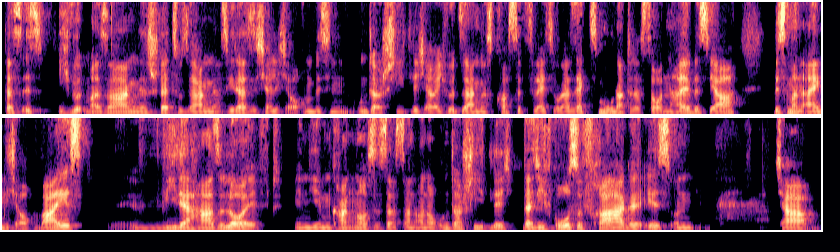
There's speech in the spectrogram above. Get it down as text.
Das ist, ich würde mal sagen, das ist schwer zu sagen, das ist jeder sicherlich auch ein bisschen unterschiedlich, aber ich würde sagen, das kostet vielleicht sogar sechs Monate. Das dauert ein halbes Jahr, bis man eigentlich auch weiß, wie der Hase läuft. In jedem Krankenhaus ist das dann auch noch unterschiedlich. Da die große Frage ist, und tja,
